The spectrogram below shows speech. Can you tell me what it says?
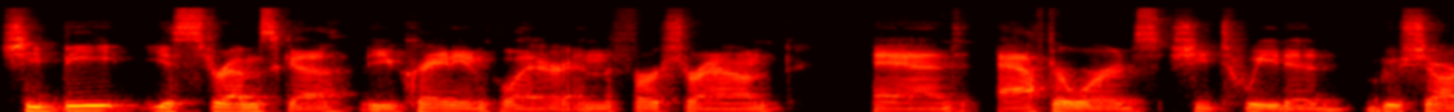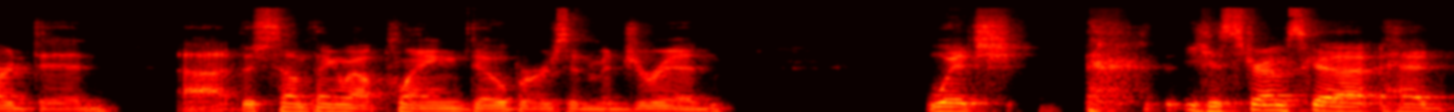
she beat Yastremska, the Ukrainian player, in the first round, and afterwards she tweeted, Bouchard did, uh, there's something about playing Dobers in Madrid, which Yastremska had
